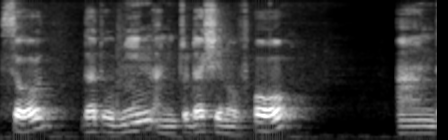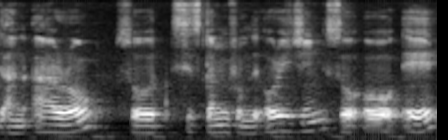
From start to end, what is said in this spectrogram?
So that would mean an introduction of O and an arrow. So this is coming from the origin. So OA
